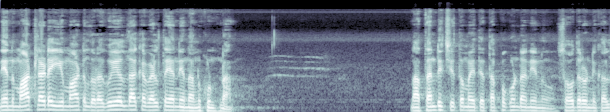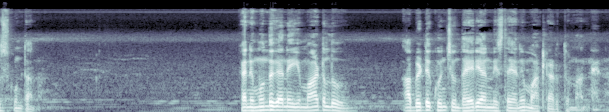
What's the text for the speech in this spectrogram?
నేను మాట్లాడే ఈ మాటలు రఘుయేల దాకా వెళ్తాయని నేను అనుకుంటున్నాను. నా తండ్రి చిత్తం అయితే తప్పకుండా నేను సోదరుణ్ణి కలుసుకుంటాను. కానీ ముందుగానే ఈ మాటలు ఆ బిడ్డకు కొంచెం ధైర్యాన్ని ఇస్తాయని మాట్లాడుతున్నాను నేను.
